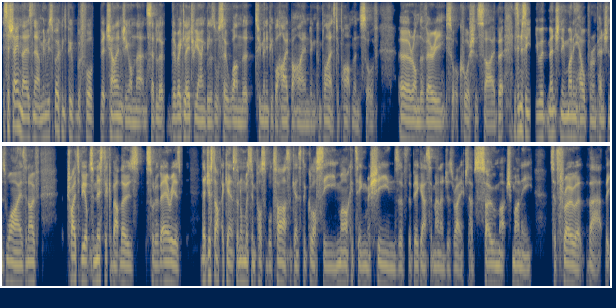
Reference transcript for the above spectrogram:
It's a shame that, isn't it? I mean, we've spoken to people before, a bit challenging on that, and said, look, the regulatory angle is also one that too many people hide behind, and compliance departments sort of err on the very sort of cautious side. But it's interesting, you were mentioning Money Helper and Pensions Wise, and I've tried to be optimistic about those sort of areas they're just up against an almost impossible task against the glossy marketing machines of the big asset managers, right? You just have so much money to throw at that that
